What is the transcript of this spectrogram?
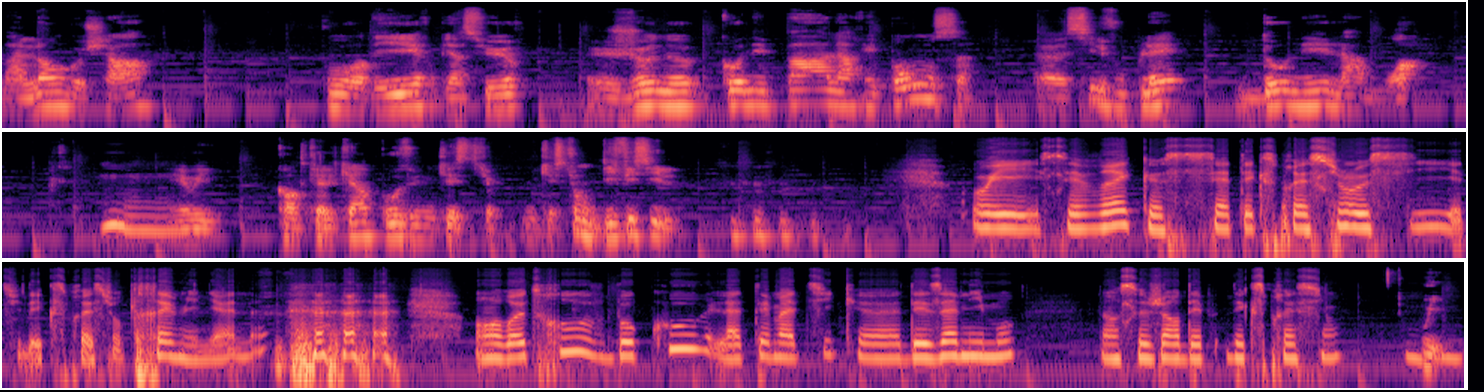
ma langue au chat pour dire, bien sûr, je ne connais pas la réponse. Euh, S'il vous plaît, donnez-la moi. hmm, Et oui, quand quelqu'un pose une question, une question difficile. oui, c'est vrai que cette expression aussi est une expression très mignonne. On retrouve beaucoup la thématique euh, des animaux dans ce genre d'e- d'expression Oui. Mhm.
